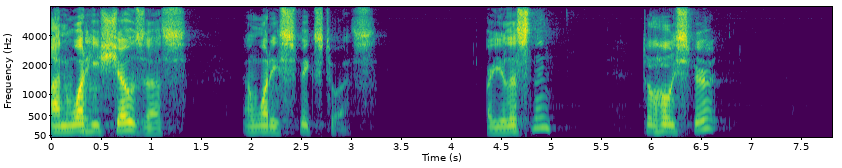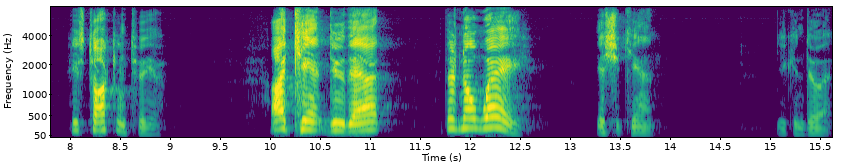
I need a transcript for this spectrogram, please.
on what He shows us and what He speaks to us. Are you listening to the Holy Spirit? He's talking to you. I can't do that. There's no way. Yes, you can. You can do it.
